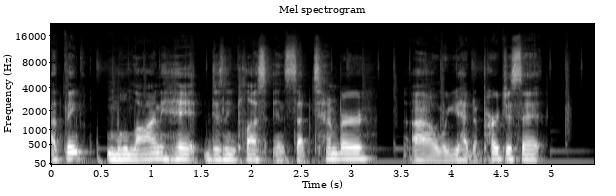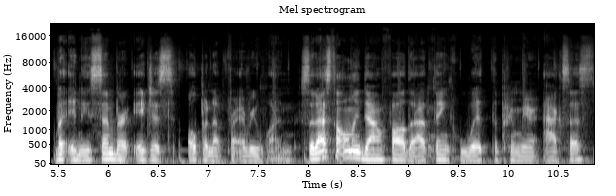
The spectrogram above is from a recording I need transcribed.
I think Mulan hit Disney Plus in September, uh, where you had to purchase it, but in December it just opened up for everyone. So that's the only downfall that I think with the Premier Access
